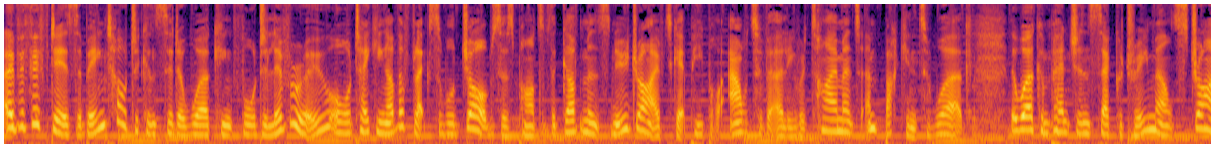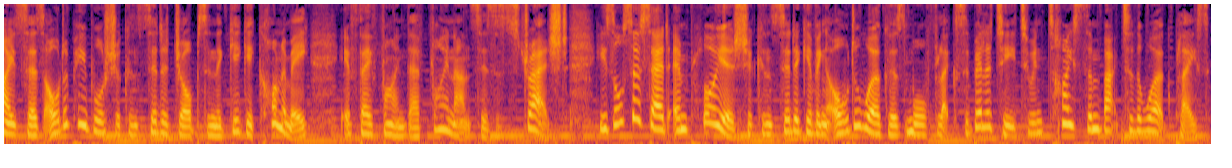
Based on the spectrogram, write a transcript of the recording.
Over 50s are being told to consider working for Deliveroo or taking other flexible jobs as part of the government's new drive to get people out of early retirement and back into work. The Work and Pensions Secretary, Mel Stride, says older people should consider jobs in the gig economy if they find their finances are stretched. He's also said employers should consider giving older workers more flexibility to entice them back to the workplace.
